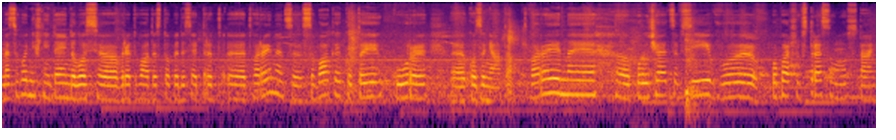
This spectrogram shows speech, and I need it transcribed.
На сьогоднішній день вдалося врятувати 153 т- тварини: це собаки, коти, кури, е, козенята. Тварини, виходить, всі в, по-перше, в стресовому стані.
